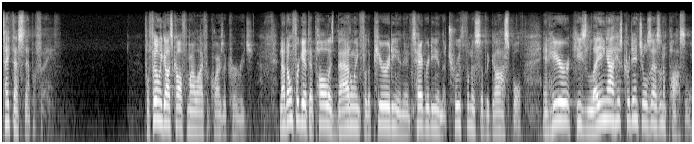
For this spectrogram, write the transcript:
Take that step of faith. Fulfilling God's call for my life requires a courage. Now, don't forget that Paul is battling for the purity and the integrity and the truthfulness of the gospel. And here he's laying out his credentials as an apostle.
